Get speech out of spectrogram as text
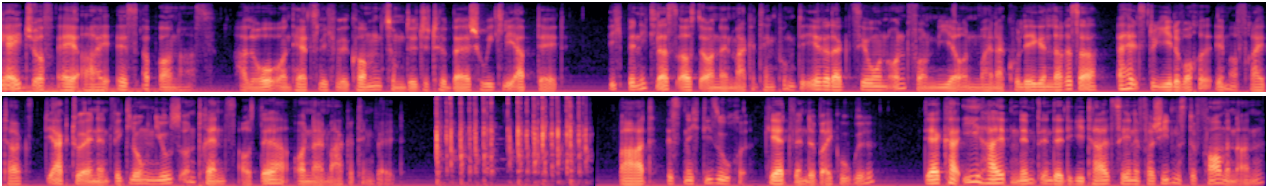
The age of AI is upon us. Hallo und herzlich willkommen zum Digital Bash Weekly Update. Ich bin Niklas aus der Online-Marketing.de Redaktion und von mir und meiner Kollegin Larissa erhältst du jede Woche immer freitags die aktuellen Entwicklungen, News und Trends aus der Online-Marketing-Welt. Bart ist nicht die Suche. Kehrtwende bei Google. Der KI-Hype nimmt in der Digitalszene verschiedenste Formen an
